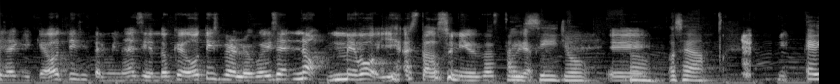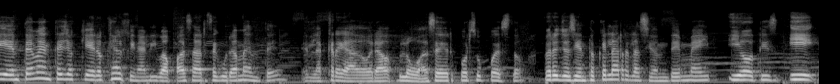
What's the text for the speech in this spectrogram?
Isaac, y que Otis, y termina diciendo que Otis, pero luego dice, no, me voy a Estados Unidos a estudiar. Ay, sí, yo, eh, o sea, Evidentemente yo quiero que al final iba a pasar seguramente, la creadora lo va a hacer por supuesto, pero yo siento que la relación de May y Otis y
